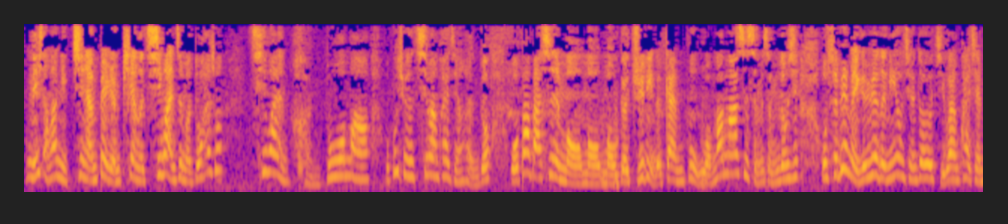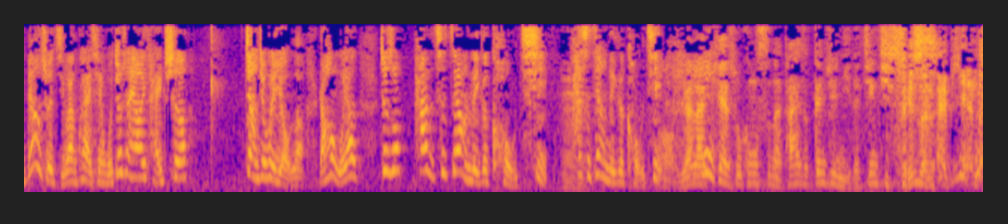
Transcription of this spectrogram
没想到你竟然被人骗了七万这么多？他说七万很多吗？我不觉得七万块钱很多。我爸爸是某某某个局里的干部，我妈妈是什么什么东西？我随便每个月的零用钱都有几万块钱，不要说几万块钱，我就算要一台车。这样就会有了。然后我要就是说，他是这样的一个口气，他是这样的一个口气。哦，原来骗术公司呢，他还是根据你的经济水准来骗的。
